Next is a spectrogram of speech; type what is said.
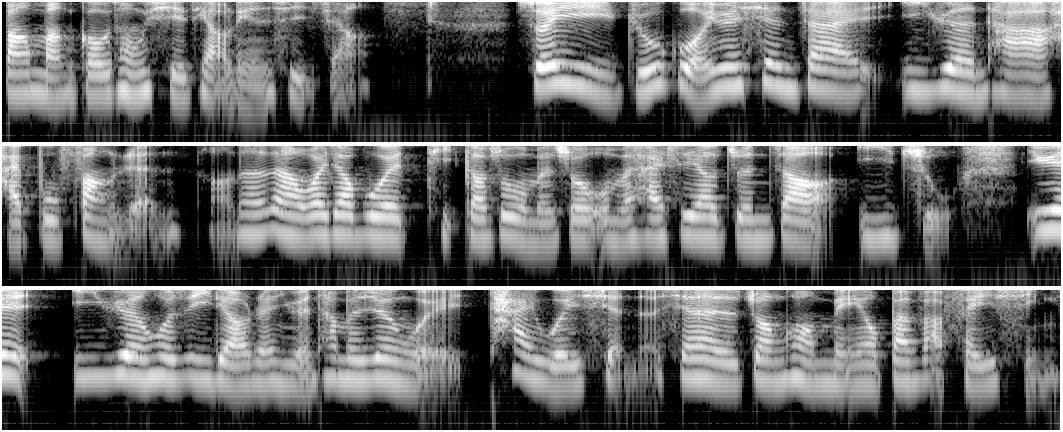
帮忙沟通协调联系这样。所以，如果因为现在医院他还不放人啊，那那外交部会提告诉我们说，我们还是要遵照医嘱，因为医院或是医疗人员他们认为太危险了，现在的状况没有办法飞行，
